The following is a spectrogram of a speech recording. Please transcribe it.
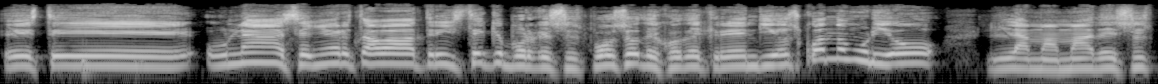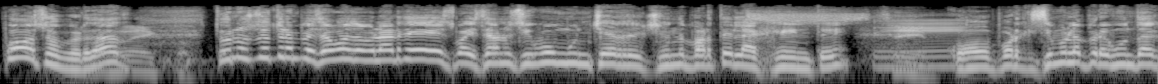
este, una señora estaba triste que porque su esposo dejó de creer en Dios cuando murió la mamá de su esposo, ¿verdad? Correcto. Entonces nosotros empezamos a hablar de eso, paisanos, y hubo mucha reacción de parte de la gente, Sí. como porque hicimos la pregunta,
